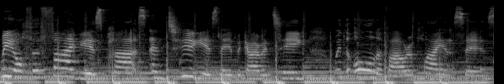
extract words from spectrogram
We offer 5 years parts and 2 years labour guarantee with all of our appliances.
